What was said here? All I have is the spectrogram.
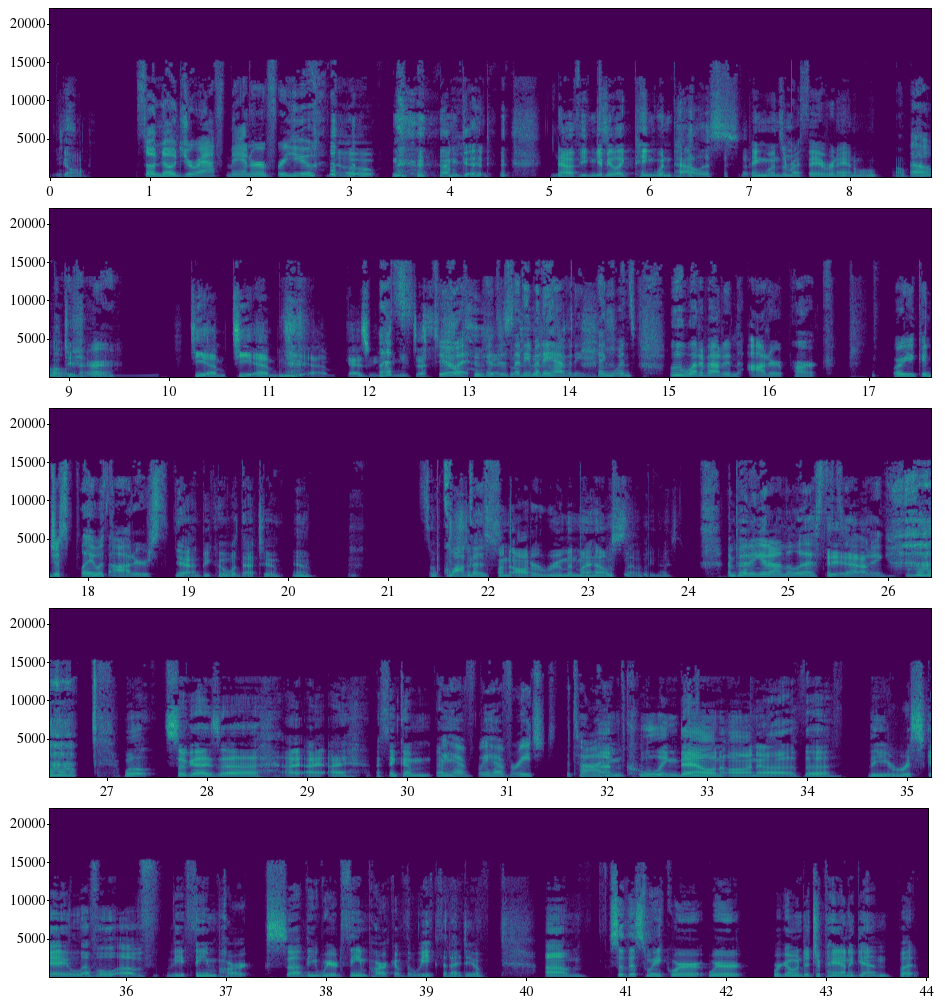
Don't. So no Giraffe Manor for you. No, I'm good. Now, if you can give me like Penguin Palace, penguins are my favorite animal. I'll, Oh, I'll do that. Sure. TM, TM, TM. Guys, we, we Let's need to. do it. 'Cause Does anybody have any penguins? Ooh, what about an otter park? Or you can just play with otters. Yeah, I'd be cool with that too. Yeah, Some Just an, an otter room in my house. That would be nice. I'm putting it on the list. It's Yeah. happening. Well, so guys, uh, I, I, I, I think I'm, we I'm, have we have reached the time. I'm cooling down on uh the the risque level of the theme parks, uh, the weird theme park of the week that I do. Um, so this week we're we're we're going to Japan again, but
